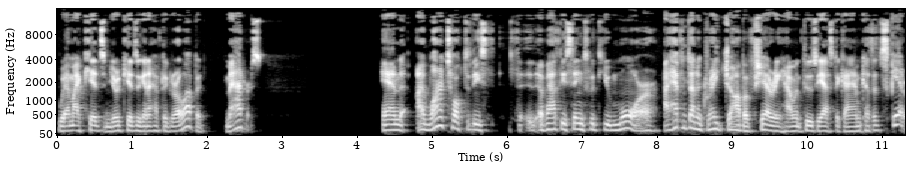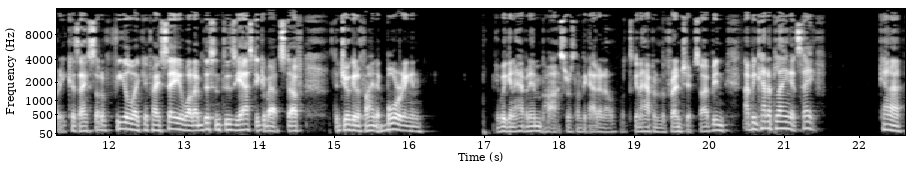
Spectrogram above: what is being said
where my kids and your kids are going to have to grow up. It matters. And I want to talk to these th- about these things with you more. I haven't done a great job of sharing how enthusiastic I am because it's scary. Because I sort of feel like if I say, "Well, I'm this enthusiastic about stuff," that you're going to find it boring and we're going to have an impasse or something. I don't know what's going to happen in the friendship. So I've been I've been kind of playing it safe, kind of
